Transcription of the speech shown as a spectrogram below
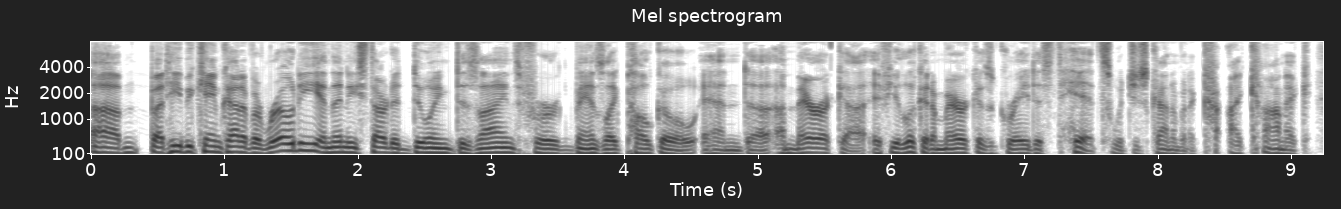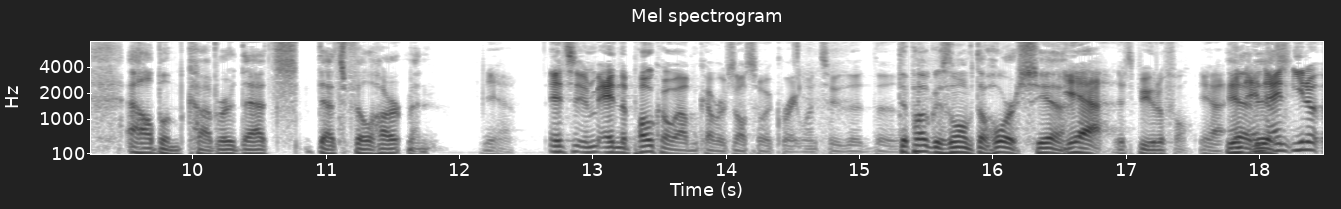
Um, but he became kind of a roadie, and then he started doing designs for bands like Poco and uh, America. If you look at America's Greatest Hits, which is kind of an iconic album cover, that's that's Phil Hartman. Yeah, it's and the Poco album cover is also a great one too. The the, The Poco's the one with the horse, yeah. Yeah, it's beautiful. Yeah, Yeah, and, and, and you know,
